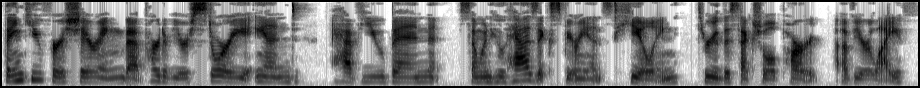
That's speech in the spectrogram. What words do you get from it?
Thank you for sharing that part of your story. And have you been someone who has experienced healing through the sexual part of your life?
